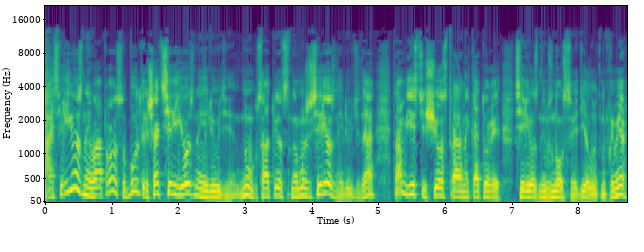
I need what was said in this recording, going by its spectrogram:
А серьезные вопросы будут решать серьезные люди. Ну, соответственно, мы же серьезные люди, да, там есть еще страны, которые серьезные взносы делают, например,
